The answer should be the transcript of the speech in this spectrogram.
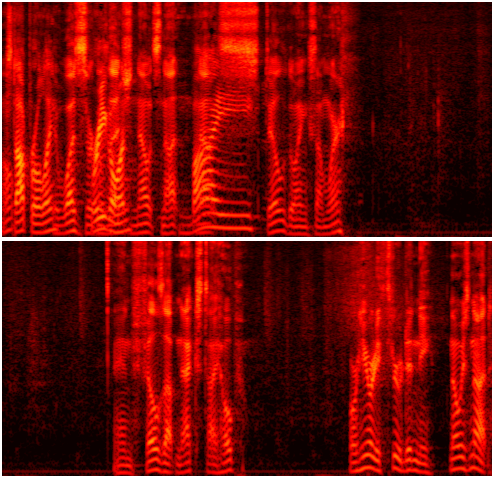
Oh, Stop rolling. It was Where are you going? Now it's not. Bye. it's still going somewhere. And Phil's up next, I hope. Or he already threw, didn't he? No, he's not.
